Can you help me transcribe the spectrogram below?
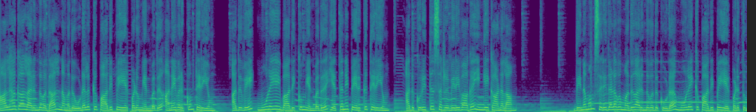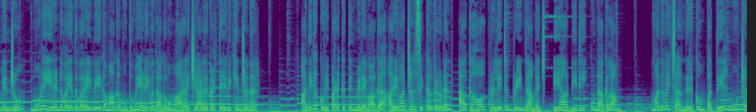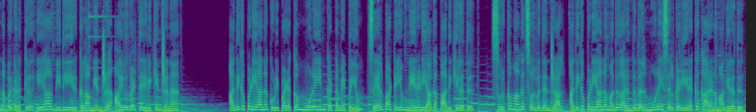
Alcohol அருந்துவதால் நமது உடலுக்கு பாதிப்பு ஏற்படும் என்பது அனைவருக்கும் தெரியும். அதுவே மூளையை பாதிக்கும் என்பது எத்தனை பேருக்கு தெரியும். அது குறித்து சற்று விரிவாக இங்கே காணலாம். தினமும் சிறிதளவு மது அருந்துவது கூட மூளைக்கு பாதிப்பை ஏற்படுத்தும் என்றும் மூளை இரண்டு வயது வரை வேகமாக முதுமையடைவதாகவும் ஆராய்ச்சியாளர்கள் தெரிவிக்கின்றனர். அதிக குடிப்பழக்கத்தின் விளைவாக அறிவாற்றல் சிக்கல்களுடன் alcohol related brain damage ARBD உண்டாகலாம். மதுவை சார்ந்திருக்கும் பத்தில் மூன்று நபர்களுக்கு ஏஆர்பிடி இருக்கலாம் என்று ஆய்வுகள் தெரிவிக்கின்றன. அதிகப்படியான குடிப்பழக்கம் மூளையின் கட்டமைப்பையும் செயல்பாட்டையும் நேரடியாக பாதிக்கிறது. சுருக்கமாக சொல்வதென்றால் அதிகப்படியான மது அருந்துதல் மூளை செல்கள் இறக்க காரணமாகிறது.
